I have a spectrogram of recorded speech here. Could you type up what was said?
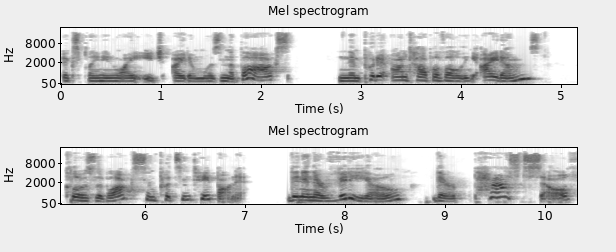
explaining why each item was in the box, and then put it on top of all the items, close the box, and put some tape on it. Then in their video, their past self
